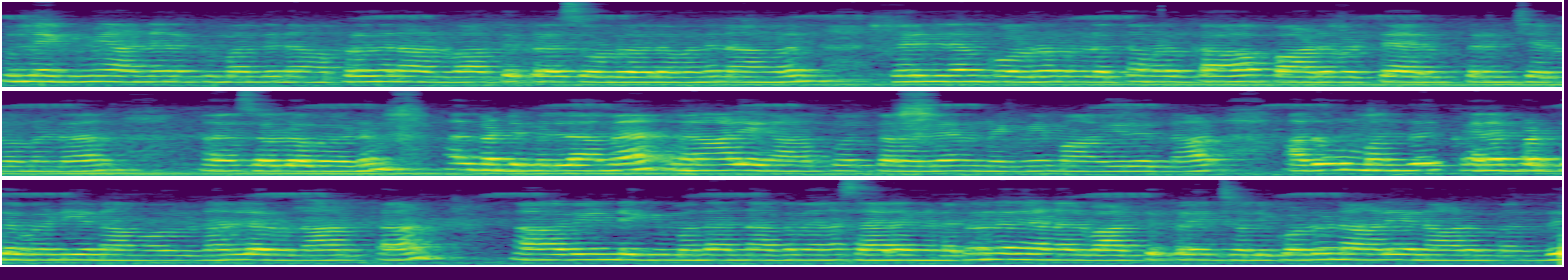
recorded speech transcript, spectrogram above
உண்மைக்குமே அண்ணனுக்கு வந்து நாங்கள் பிறந்த நாள் வாழ்த்துக்களை சொல்கிறதுல வந்து நாங்களும் பெருமிதம் கொள்கிறோம் இல்லை தமிழுக்காக பாடுபட்டு அருப்பெருஞ்செல்வம் என்றுதான் அஹ் சொல்ல வேண்டும். அது மட்டும் இல்லாமல் நாளைய நாள் பொறுத்தளவில் உண்மைக்குமே மாவீரர் நாள். அதுவும் வந்து கனப்படுத்த வேண்டிய நாங்கள் ஒரு நல்ல ஒரு நாள் தான் ஆகவே இன்றைக்கும் வந்து அண்ணாக்கு மேலே சாரங்கன பிறந்த தின வாழ்த்துக்களையும் சொல்லிக்கொண்டு நாளைய நாளும் வந்து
